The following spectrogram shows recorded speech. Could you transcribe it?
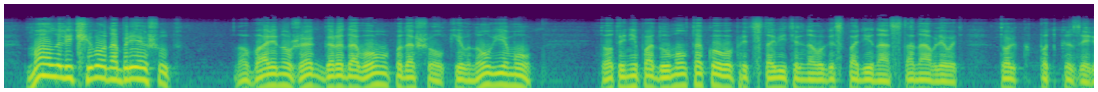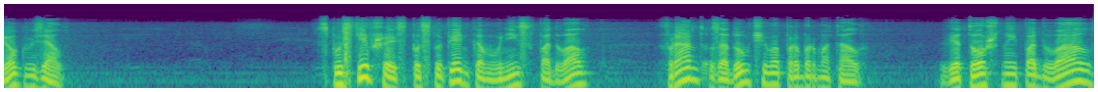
— Мало ли чего набрешут. — но барин уже к городовому подошел, кивнул ему. Тот и не подумал такого представительного господина останавливать, только под козырек взял. Спустившись по ступенькам вниз в подвал, Франт задумчиво пробормотал. «Ветошный подвал?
